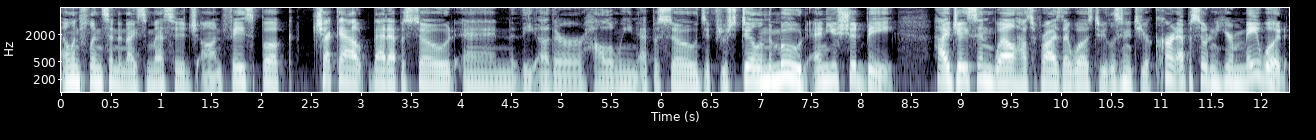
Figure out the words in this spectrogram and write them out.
Ellen Flynn sent a nice message on Facebook. Check out that episode and the other Halloween episodes if you're still in the mood, and you should be. Hi, Jason. Well, how surprised I was to be listening to your current episode and hear Maywood.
